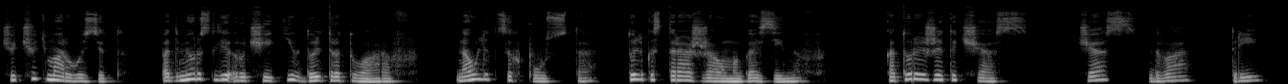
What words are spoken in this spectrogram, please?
Чуть-чуть морозит, подмерзли ручейки вдоль тротуаров. На улицах пусто, только сторожа у магазинов. Который же это час? Час, два, три,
